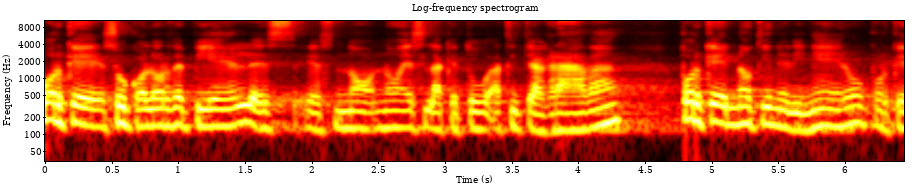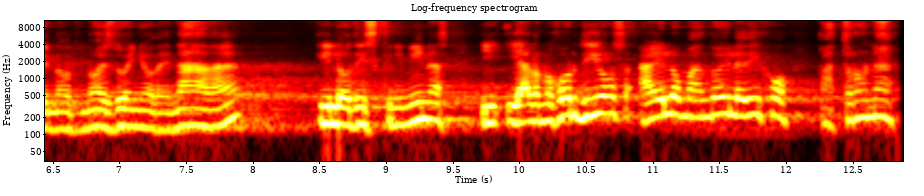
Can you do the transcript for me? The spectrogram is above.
porque su color de piel es, es, no, no es la que tú, a ti te agrada, porque no tiene dinero, porque no, no es dueño de nada, y lo discriminas. Y, y a lo mejor Dios a él lo mandó y le dijo, patrona,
